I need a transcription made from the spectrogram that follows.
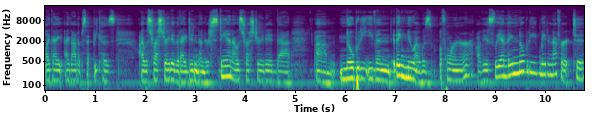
Like I, I got upset because I was frustrated that I didn't understand. I was frustrated that um, nobody even they knew I was a foreigner, obviously, and they nobody made an effort to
